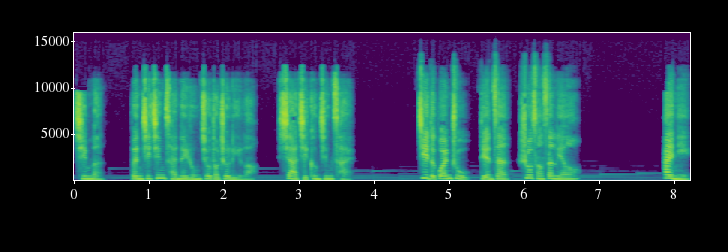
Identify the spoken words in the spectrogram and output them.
亲们，本集精彩内容就到这里了，下集更精彩，记得关注、点赞、收藏三连哦，爱你。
